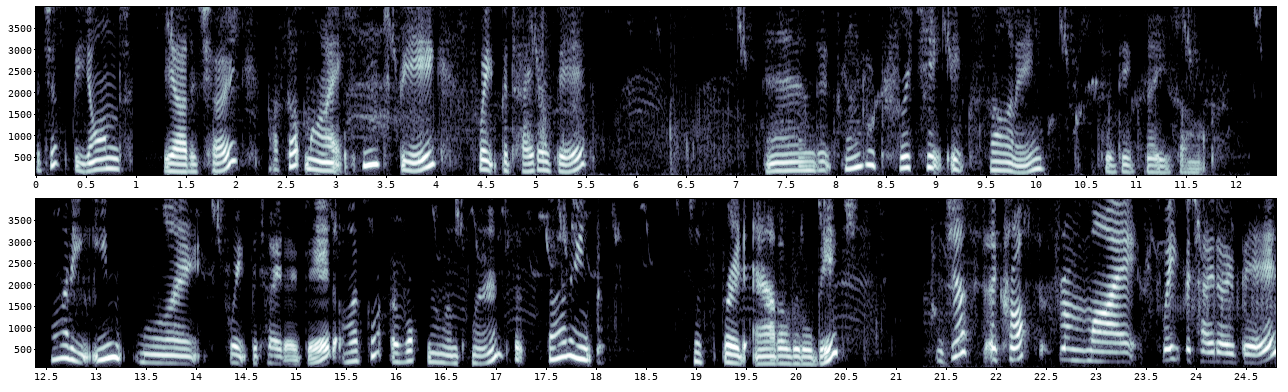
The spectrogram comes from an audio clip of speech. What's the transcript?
But just beyond the artichoke, I've got my huge big sweet potato bed. And it's going to be pretty exciting to dig these up. Hiding in my sweet potato bed, I've got a rock melon plant that's starting to spread out a little bit. Just across from my sweet potato bed,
